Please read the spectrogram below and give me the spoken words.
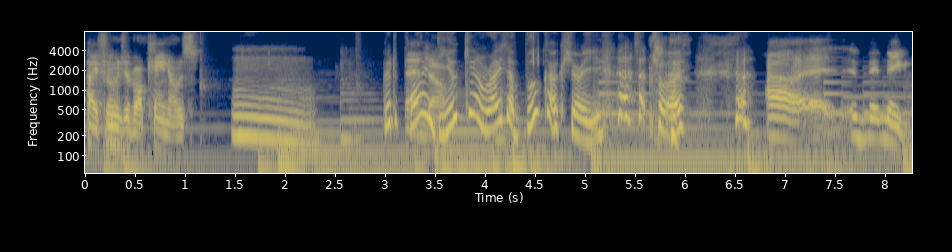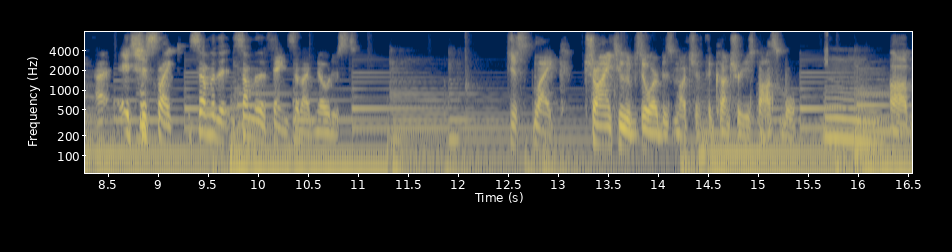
typhoons yes. or volcanoes. Mm. Good uh, point. And, um, you can write a book, actually. uh, maybe it's just like some of the some of the things that I've noticed. Just like trying to absorb as much of the country as possible. Mm. Um,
